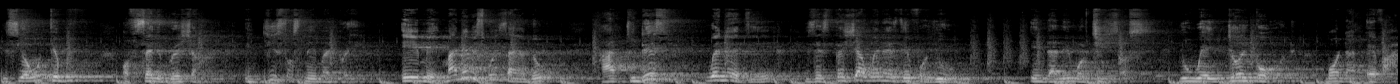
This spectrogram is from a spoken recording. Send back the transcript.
It's your own table of celebration. In Jesus' name I pray. Amen. My name is Queen Sayando. And today's Wednesday is a special Wednesday for you. In the name of Jesus, you will enjoy God more than ever.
